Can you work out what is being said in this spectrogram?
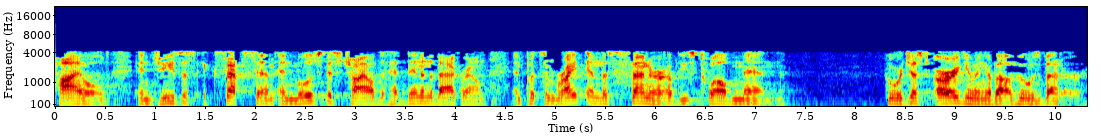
child, and Jesus accepts him and moves this child that had been in the background and puts him right in the center of these twelve men who were just arguing about who was better.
